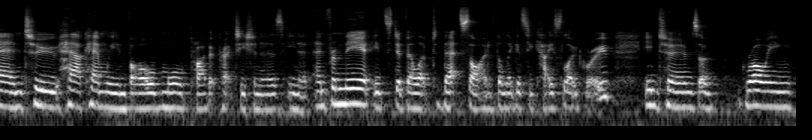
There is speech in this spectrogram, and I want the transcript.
and to how can we involve more private practitioners in it. And from there, it's developed that side of the legacy caseload group in terms of growing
